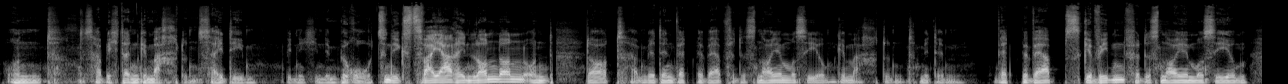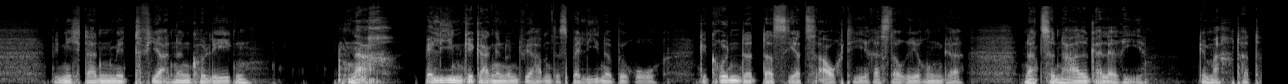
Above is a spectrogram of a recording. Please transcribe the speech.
Und das habe ich dann gemacht und seitdem bin ich in dem Büro. Zunächst zwei Jahre in London und dort haben wir den Wettbewerb für das neue Museum gemacht und mit dem Wettbewerbsgewinn für das neue Museum bin ich dann mit vier anderen Kollegen nach Berlin gegangen und wir haben das Berliner Büro gegründet, das jetzt auch die Restaurierung der Nationalgalerie gemacht hat.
